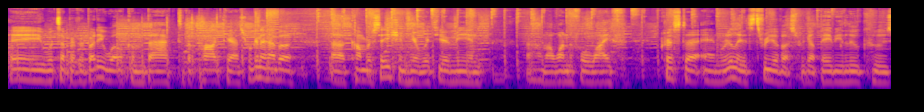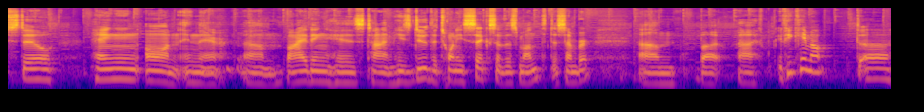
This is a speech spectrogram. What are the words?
Hey, what's up, everybody? Welcome back to the podcast. We're going to have a, a, conversation here with you, me and uh, my wonderful wife, Krista, and really it's three of us. We got baby Luke, who's still hanging on in there, um, biding his time. He's due the 26th of this month, December. Um, but uh, if he came out uh,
